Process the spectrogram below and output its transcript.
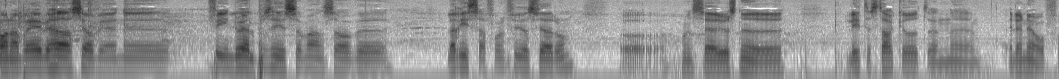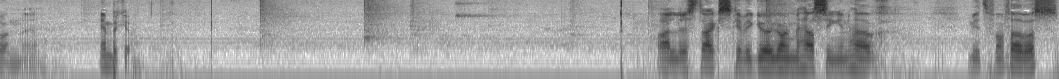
Banan bredvid här såg vi en eh, fin duell precis som vanns av eh, Larissa från Fyrisfjädern. Och hon ser just nu eh, lite starkare ut än eh, Eleanor från eh, MBK. Och alldeles strax ska vi gå igång med Hersingen här mitt framför oss.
